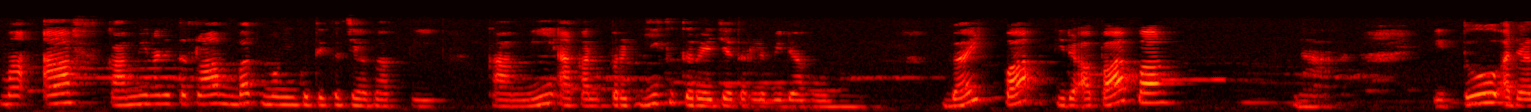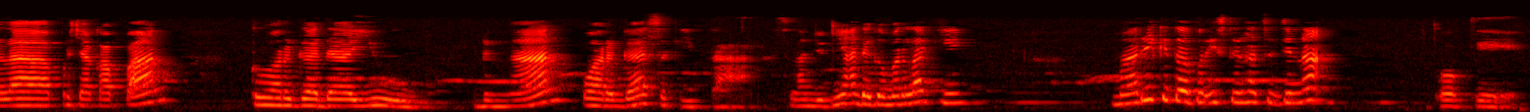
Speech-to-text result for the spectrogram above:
Maaf, kami nanti terlambat mengikuti kerja bakti. Kami akan pergi ke gereja terlebih dahulu. Baik, Pak, tidak apa-apa. Nah, itu adalah percakapan keluarga Dayu dengan warga sekitar. Selanjutnya ada gambar lagi. Mari kita beristirahat sejenak. Oke,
